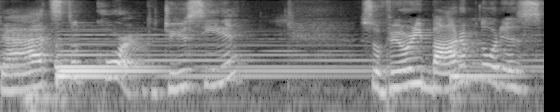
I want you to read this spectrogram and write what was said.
That's the chord. Do you see it? So very bottom note is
